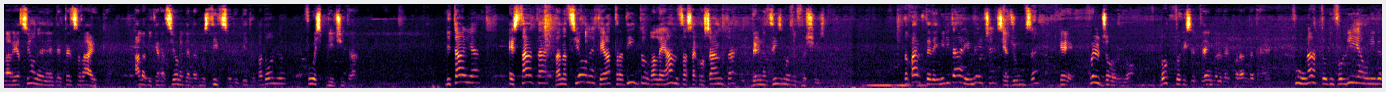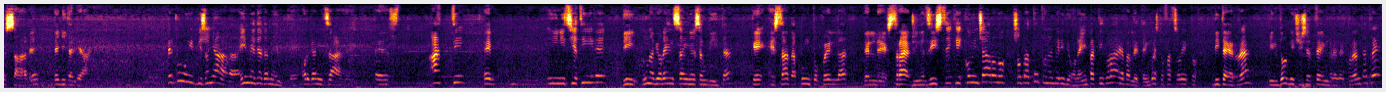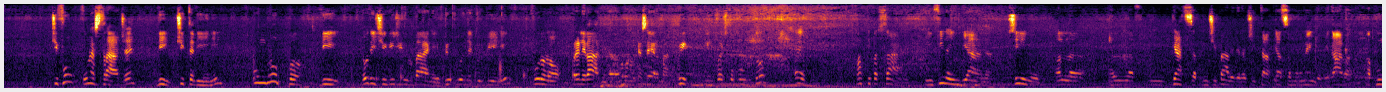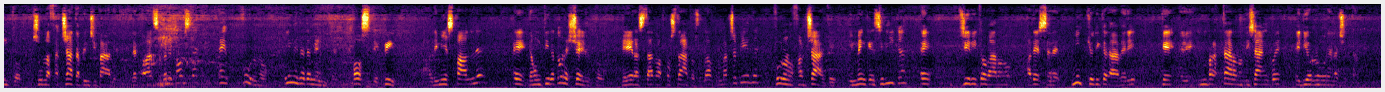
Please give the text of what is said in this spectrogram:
la reazione del Terzo Reich alla dichiarazione dell'armistizio di Pietro Badoglio fu esplicita. L'Italia è stata la nazione che ha tradito l'alleanza sacrosanta del nazismo e del fascismo. Da parte dei militari invece si aggiunse che quel giorno, l'8 di settembre del 1943, fu un atto di follia universale degli italiani per cui bisognava immediatamente organizzare eh, atti e iniziative di una violenza inesaudita che è stata appunto quella delle stragi naziste che cominciarono soprattutto nel meridione, in particolare a Valletta, in questo fazzoletto di terra, il 12 settembre del 43, ci fu una strage di cittadini un gruppo di 12 vigili urbani più due dei turbini furono prelevati dalla loro caserma qui in questo punto e fatti passare in fila indiana sino alla, alla piazza principale della città, piazza Monumento che dava appunto sulla facciata principale del Palazzo delle Poste e furono immediatamente posti qui alle mie spalle e da un tiratore scelto che era stato appostato sull'altro marciapiede furono falciati in men che si dica e si ritrovarono ad essere mucchio di cadaveri che eh, imbrattarono di sangue e di orrore la città.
